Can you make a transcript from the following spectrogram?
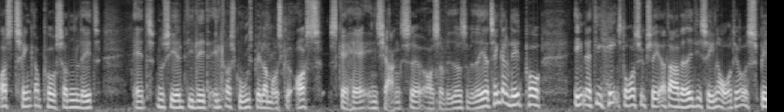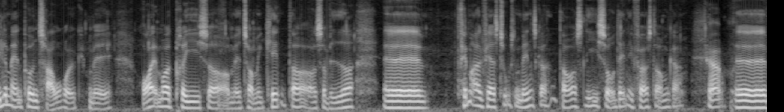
også tænker på sådan lidt, at nu siger jeg, de lidt ældre skuespillere måske også skal have en chance og så videre og så videre. Jeg tænker lidt på en af de helt store succeser, der har været i de senere år. Det var Spillemand på en tagryg med Røgmert-priser og med Tommy Kenter og så videre. Øh, 75.000 mennesker, der også lige så den i første omgang. Ja. Øh,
